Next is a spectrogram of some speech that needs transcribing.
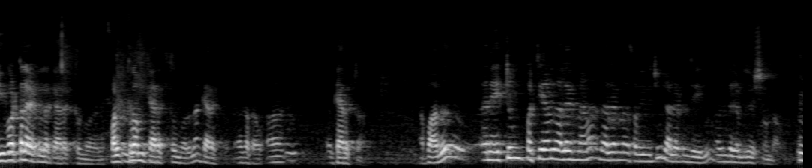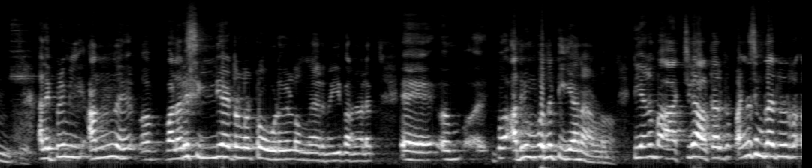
പിവട്ടലായിട്ടുള്ള ആയിട്ടുള്ള ക്യാരക്ടർ എന്ന് പറയുന്നത്. ഫൾക്രം ക്യാരക്ടർ എന്ന് പറയുന്ന ക്യാരക്ടർ ആ കഥ ആ ക്യാരക്ടറാണ് അപ്പോൾ അത് അതിന് ഏറ്റവും പറ്റിയ ആൾ ലാലേട്ടനാണ്. ലാലേട്ടനെ സമീപിച്ചു ലാലേട്ടൻ ചെയ്യുന്നു. അതിന്റെ കണ്ടിന്യൂഷൻ ഉണ്ടാവും. അല്ല ഇപ്പോഴും ഈ അന്ന് വളരെ സില്ലി ആയിട്ടുള്ള ട്രോളുകളിൽ ഒന്നായിരുന്നു ഈ പറഞ്ഞ പോലെ ഇപ്പൊ അതിനു മുമ്പ് വന്ന് ടിയാനാണല്ലോ. ടിയാൻ ആക്ച്വലി ആൾക്കാർക്ക് ഭയങ്കര സിമ്പിൾ ആയിട്ടുള്ള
